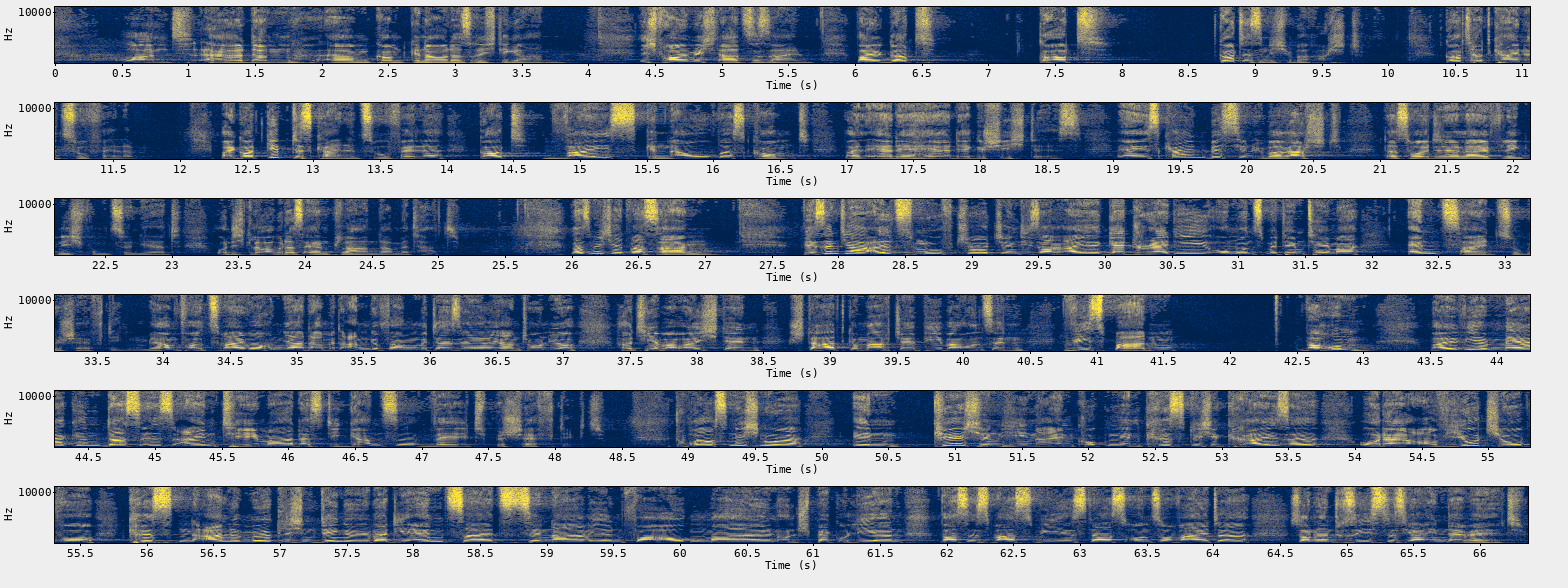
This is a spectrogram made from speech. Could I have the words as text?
und äh, dann ähm, kommt genau das Richtige an. Ich freue mich da zu sein, weil Gott, Gott, Gott ist nicht überrascht. Gott hat keine Zufälle. Bei Gott gibt es keine Zufälle. Gott weiß genau, was kommt, weil er der Herr der Geschichte ist. Er ist kein bisschen überrascht, dass heute der Live-Link nicht funktioniert. Und ich glaube, dass er einen Plan damit hat. Lass mich etwas sagen. Wir sind ja als Move Church in dieser Reihe Get Ready, um uns mit dem Thema Endzeit zu beschäftigen. Wir haben vor zwei Wochen ja damit angefangen mit der Serie. Antonio hat hier bei euch den Start gemacht, JP bei uns in Wiesbaden. Warum? Weil wir merken, das ist ein Thema, das die ganze Welt beschäftigt. Du brauchst nicht nur in Kirchen hineingucken, in christliche Kreise oder auf YouTube, wo Christen alle möglichen Dinge über die Endzeitszenarien vor Augen malen und spekulieren, was ist was, wie ist das und so weiter, sondern du siehst es ja in der Welt.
